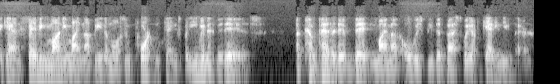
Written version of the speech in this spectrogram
again, saving money might not be the most important things, but even if it is, a competitive bid might not always be the best way of getting you there.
